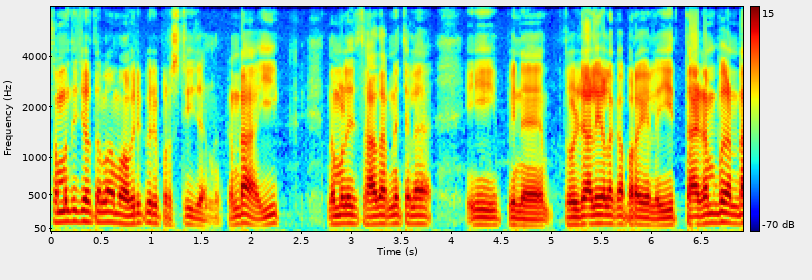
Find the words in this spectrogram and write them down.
സംബന്ധിച്ചിടത്തോളം അവർക്കൊരു പ്രസ്റ്റീജാണ്. കണ്ട ഈ നമ്മൾ സാധാരണ ചില ഈ പിന്നെ തൊഴിലാളികളൊക്കെ പറയല്ലേ ഈ തഴമ്പ് കണ്ട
